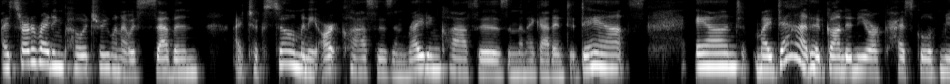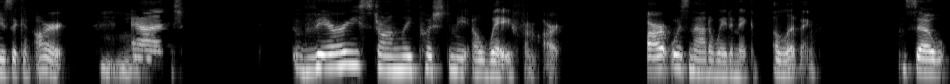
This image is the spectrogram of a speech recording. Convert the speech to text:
I started writing poetry when I was seven. I took so many art classes and writing classes, and then I got into dance. And my dad had gone to New York High School of Music and Art mm-hmm. and very strongly pushed me away from art art was not a way to make a living. So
